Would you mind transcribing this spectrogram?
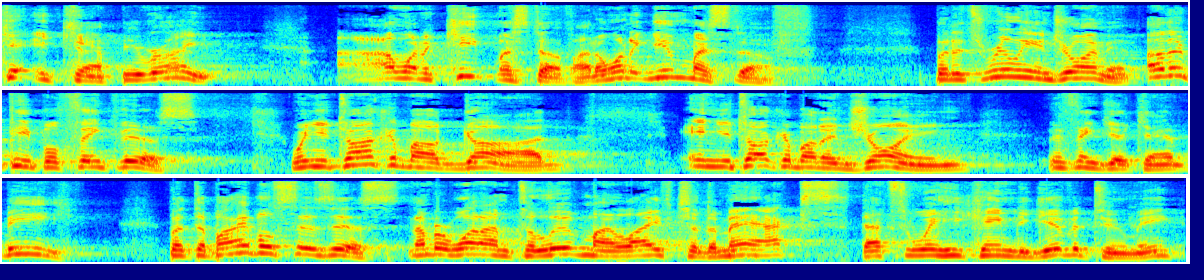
It can't be right. I want to keep my stuff. I don't want to give my stuff. But it's really enjoyment. Other people think this. When you talk about God and you talk about enjoying, they think it can't be. But the Bible says this. Number one, I'm to live my life to the max. That's the way he came to give it to me.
